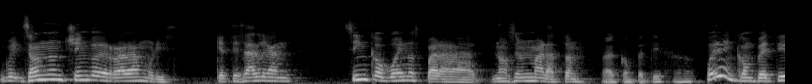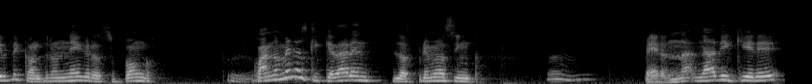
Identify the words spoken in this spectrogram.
Güey, son un chingo de raramuris. Que te salgan cinco buenos para, no sé, un maratón. Para competir. Ajá. Pueden competirte contra un negro, supongo. Pues, Cuando menos que quedar en los primeros cinco. ah, Pero na- nadie quiere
